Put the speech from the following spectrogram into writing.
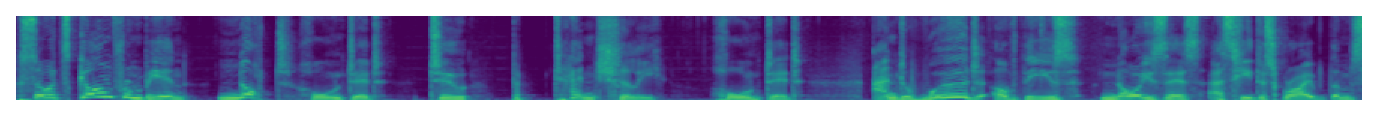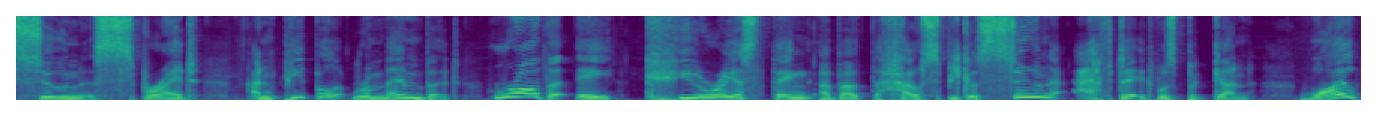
So it's gone from being not haunted to potentially haunted. And word of these noises, as he described them, soon spread, and people remembered rather a curious thing about the house because soon after it was begun, while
